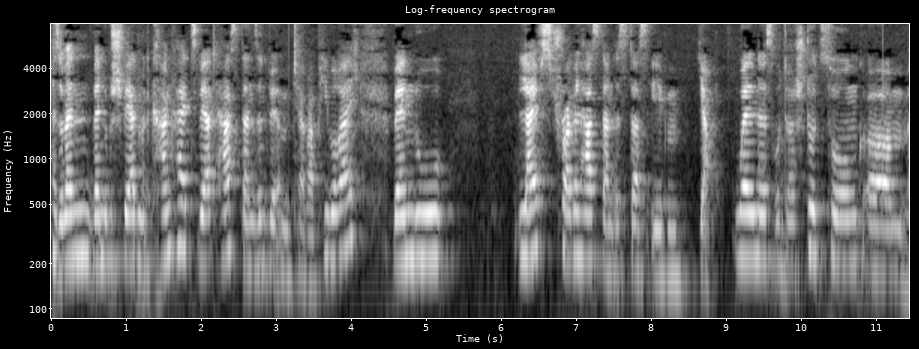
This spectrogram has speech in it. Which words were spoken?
Also wenn, wenn du Beschwerden mit Krankheitswert hast, dann sind wir im Therapiebereich. Wenn du Life-Struggle hast, dann ist das eben, ja, Wellness, Unterstützung, ähm,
